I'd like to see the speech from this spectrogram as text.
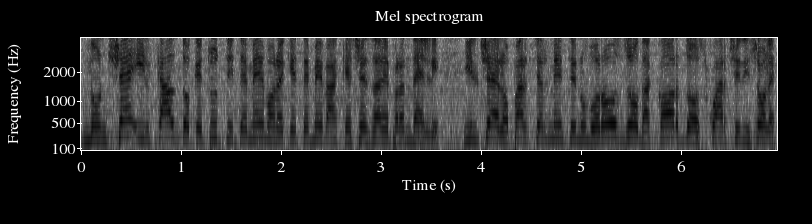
non c'è il caldo che tutti temevano e che temeva anche Cesare Prandelli. Il cielo parzialmente nuvoloso, d'accordo, squarci di sole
